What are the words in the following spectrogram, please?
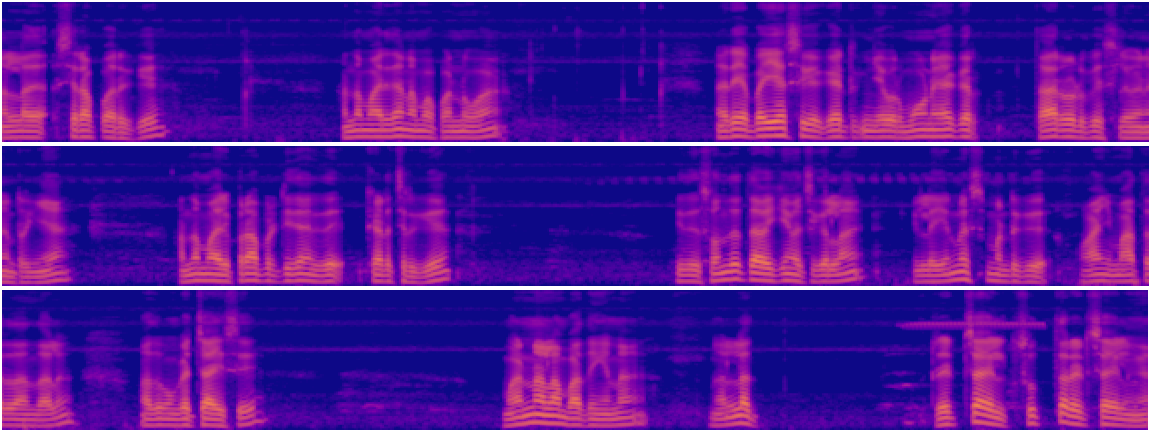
நல்ல சிறப்பாக இருக்குது அந்த மாதிரி தான் நம்ம பண்ணுவோம். நிறைய பையர்ஸுக்கு கேட்டிருக்கீங்க. ஒரு மூணு ஏக்கர் தார் ரோடு பேஸில் வேணுன்றீங்க. அந்த மாதிரி ப்ராப்பர்ட்டி தான் இது கிடச்சிருக்கு. இது சொந்த தேவைக்கும் வச்சுக்கலாம். இல்லை இன்வெஸ்ட்மெண்ட்டுக்கு வாங்கி மாற்றுறதா இருந்தாலும் அது உங்கள் சாய்ஸு மண்ணெல்லாம் பார்த்தீங்கன்னா நல்ல ரெட் சாயில் சுத்த ரெட் சாயிலுங்க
